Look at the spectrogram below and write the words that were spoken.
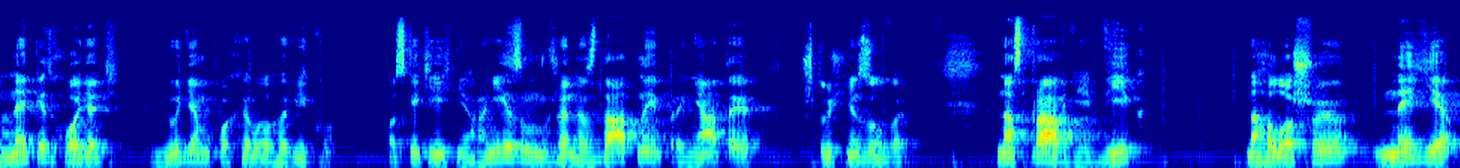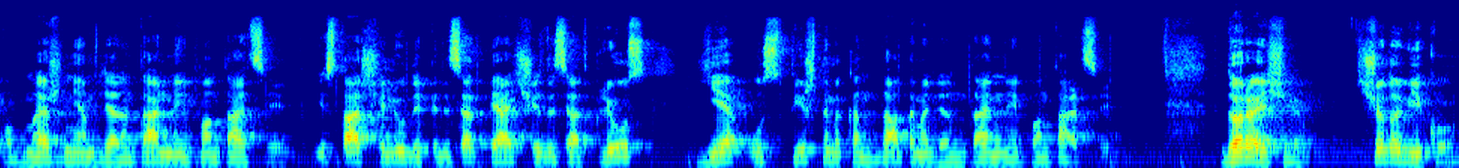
не підходять людям похилого віку, оскільки їхній організм вже не здатний прийняти штучні зуби. Насправді, вік, наголошую, не є обмеженням для дентальної імплантації, і старші люди 55-60 є успішними кандидатами для дентальної імплантації. До речі, щодо віку,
